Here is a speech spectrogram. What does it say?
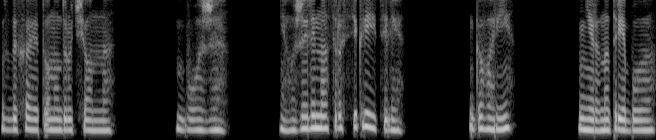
Вздыхает он удрученно. Боже, неужели нас рассекретили? Говори. Нервно требую.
